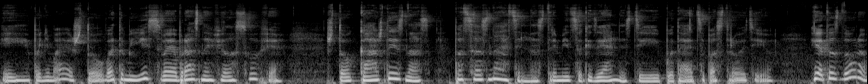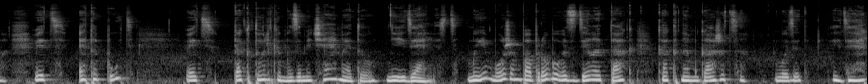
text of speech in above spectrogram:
и понимаешь, что в этом и есть своеобразная философия, что каждый из нас подсознательно стремится к идеальности и пытается построить ее. И это здорово, ведь это путь, ведь как только мы замечаем эту неидеальность, мы можем попробовать сделать так, как нам кажется, будет идеально.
